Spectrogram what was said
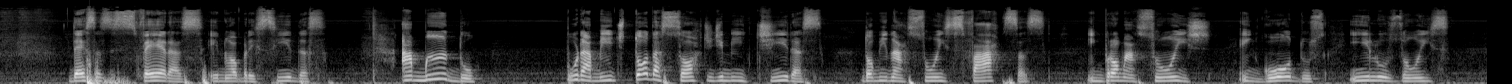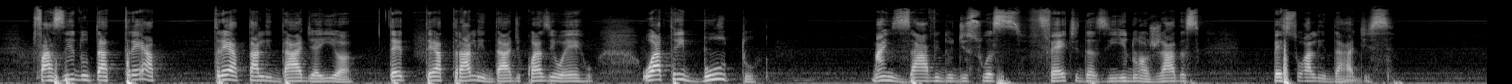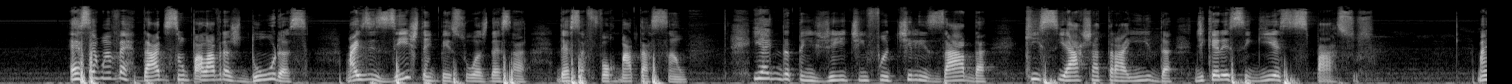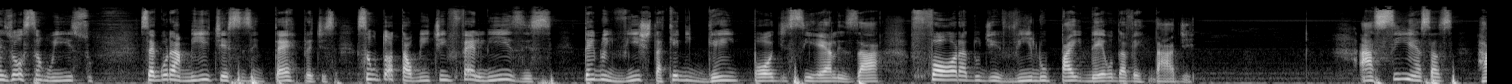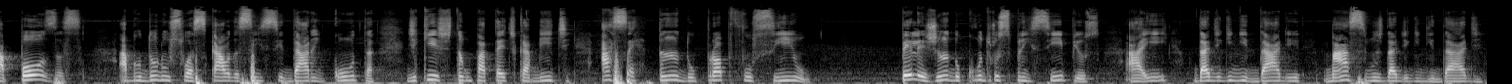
dessas esferas enobrecidas, amando puramente toda sorte de mentiras, dominações, farsas, embromações, engodos e ilusões, fazendo da teatralidade aí, ó, te teatralidade, quase eu erro, o atributo mais ávido de suas fétidas e enojadas personalidades. Essa é uma verdade, são palavras duras, Mas existem pessoas dessa, dessa formatação. E ainda tem gente infantilizada que se acha atraída de querer seguir esses passos. Mas ouçam isso. Seguramente esses intérpretes são totalmente infelizes, tendo em vista que ninguém pode se realizar fora do divino painel da verdade. Assim, essas raposas abandonam suas caudas sem se darem conta de que estão pateticamente acertando o próprio focinho, pelejando contra os princípios aí da dignidade, máximos da dignidade.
